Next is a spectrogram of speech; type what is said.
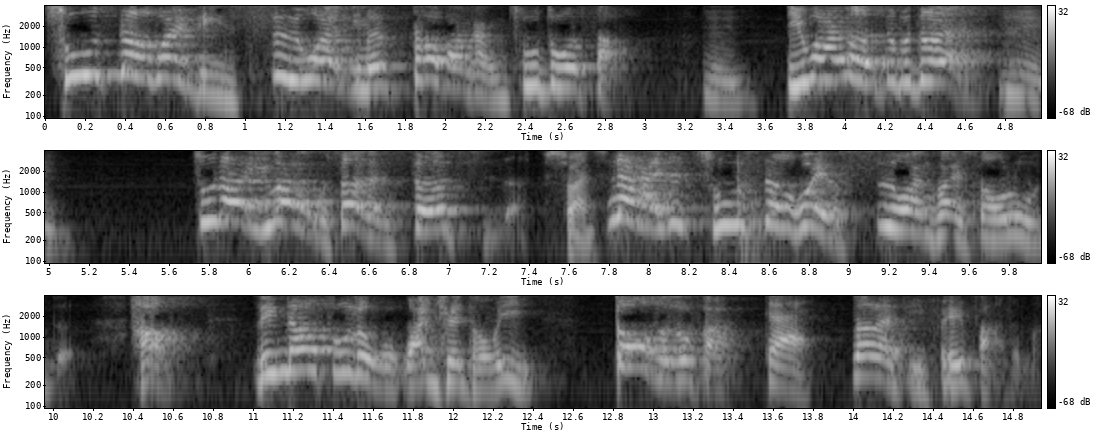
出社会领四万，你们套房敢租多少？嗯，一万二对不对？嗯，租到一万五算很奢侈的，算是。那还是出社会有四万块收入的。好，林涛说的我完全同意，都合法。对，那来比非法的嘛？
